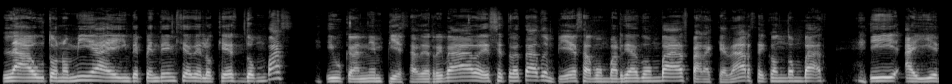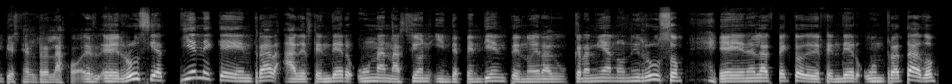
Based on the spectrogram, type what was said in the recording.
la autonomía e independencia de lo que es Donbass. Y Ucrania empieza a derribar ese tratado, empieza a bombardear Donbass para quedarse con Donbass. Y ahí empieza el relajo. Eh, Rusia tiene que entrar a defender una nación independiente, no era ucraniano ni ruso, en el aspecto de defender un tratado.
